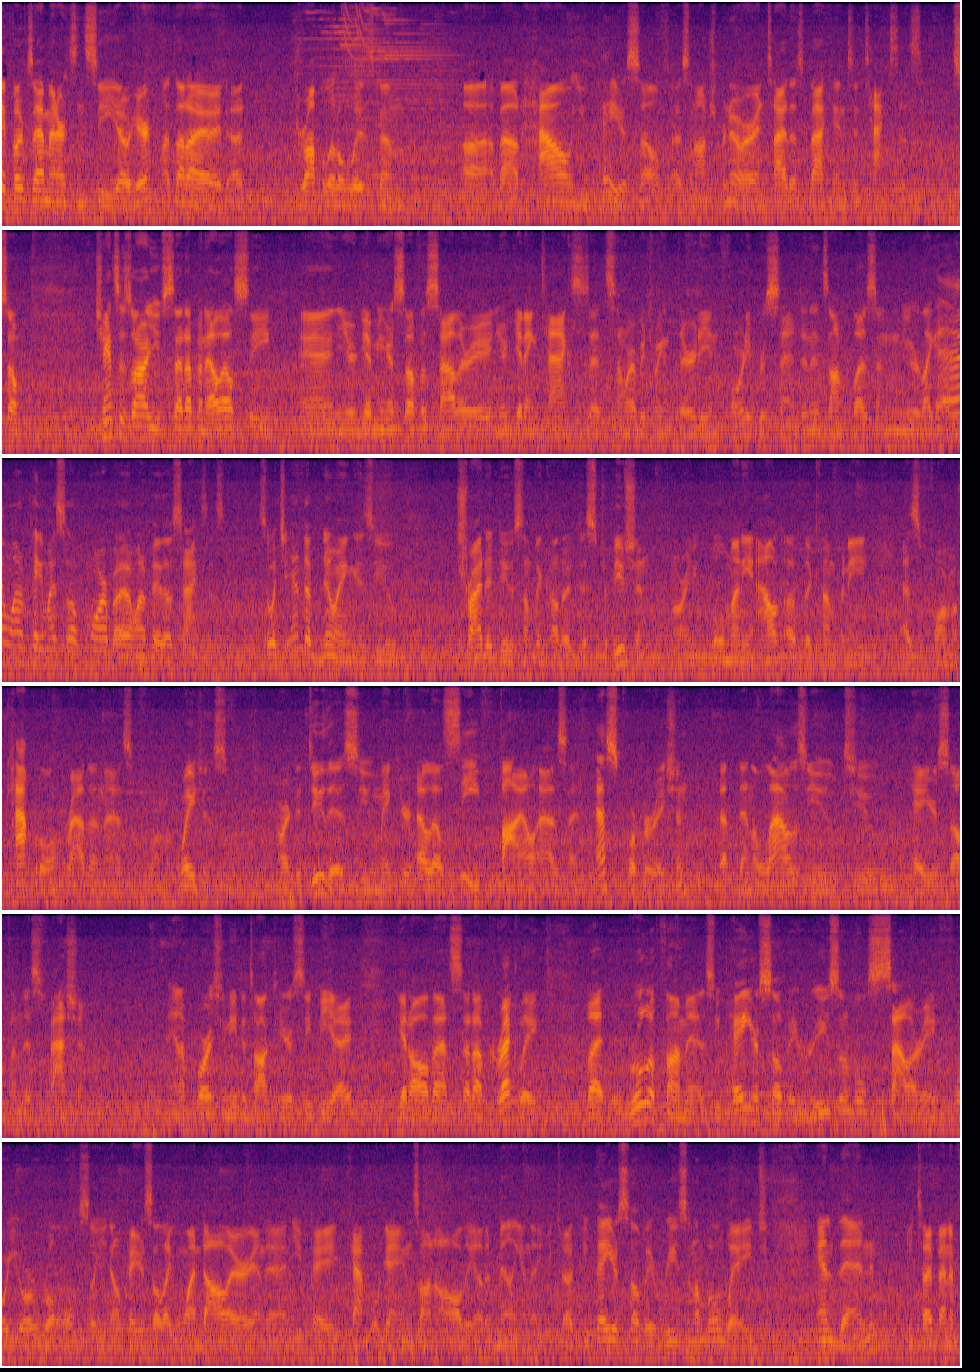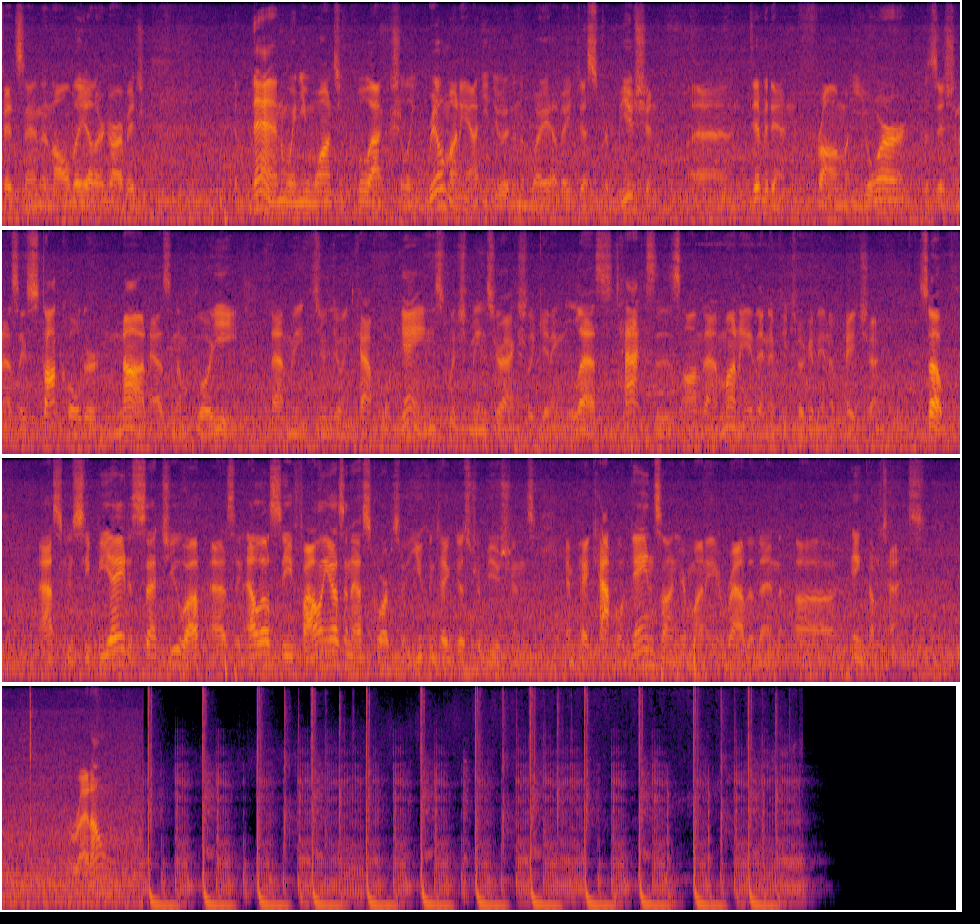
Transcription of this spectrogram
Hey folks, Adam Anderson, CEO here. I thought I'd uh, drop a little wisdom uh, about how you pay yourself as an entrepreneur and tie this back into taxes. So, chances are you've set up an LLC and you're giving yourself a salary and you're getting taxed at somewhere between 30 and 40 percent and it's unpleasant and you're like, eh, I want to pay myself more, but I don't want to pay those taxes. So what you end up doing is you try to do something called a distribution, or you pull money out of the company as a form of capital rather than as a form of wages. In order to do this, you make your LLC file as an S corporation that then allows you to pay yourself in this fashion. And of course, you need to talk to your CPA, to get all that set up correctly. But rule of thumb is you pay yourself a reasonable salary for your role, so you don't pay yourself like one dollar and then you pay capital gains on all the other million you pay yourself a reasonable wage, and then you type benefits in and all the other garbage. And then, when you want to pull actually real money out, you do it in the way of a distribution, a dividend from your position as a stockholder, not as an employee. That means you're doing capital gains, which means you're actually getting less taxes on that money than if you took it in a paycheck. So, ask your CPA to set you up as an LLC filing as an S corp so you can take distributions and pay capital gains on your money rather than uh, income tax. Right on.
